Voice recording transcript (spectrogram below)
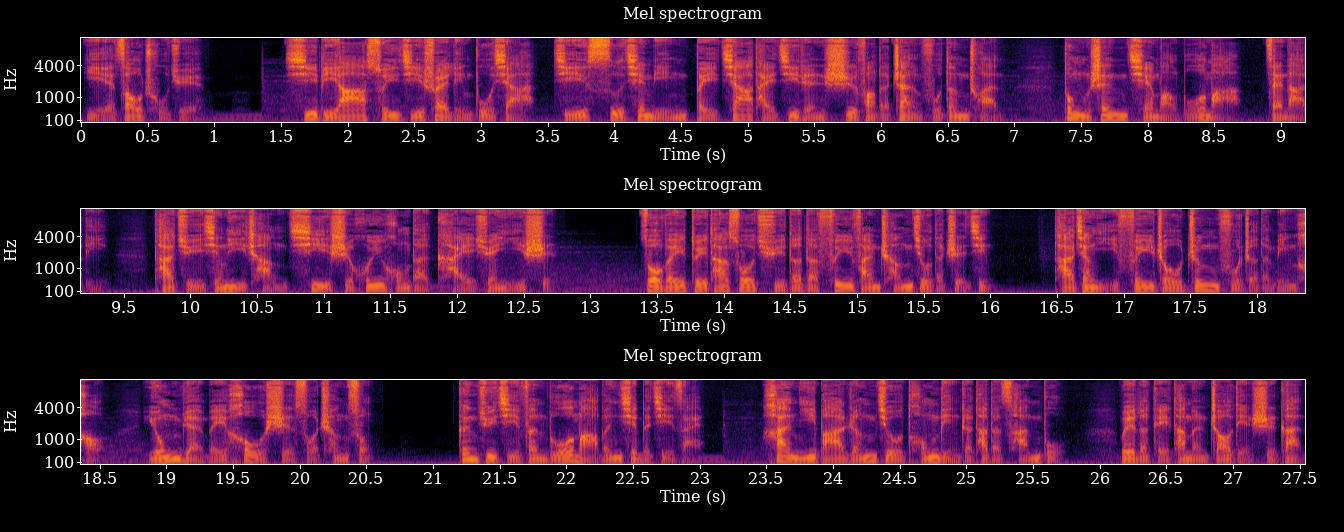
也遭处决。西比阿随即率领部下及四千名被迦太基人释放的战俘登船，动身前往罗马。在那里，他举行了一场气势恢宏的凯旋仪式，作为对他所取得的非凡成就的致敬，他将以非洲征服者的名号永远为后世所称颂。根据几份罗马文献的记载，汉尼拔仍旧统领着他的残部，为了给他们找点事干，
